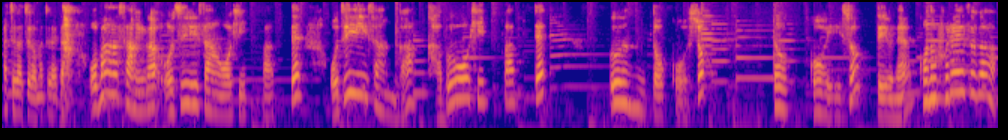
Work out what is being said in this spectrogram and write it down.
あ違う違う間違えた おばあさんがおじいさんを引っ張っておじいさんが株を引っ張ってうんとこしょどっこいしょっていうねこのフレーズが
